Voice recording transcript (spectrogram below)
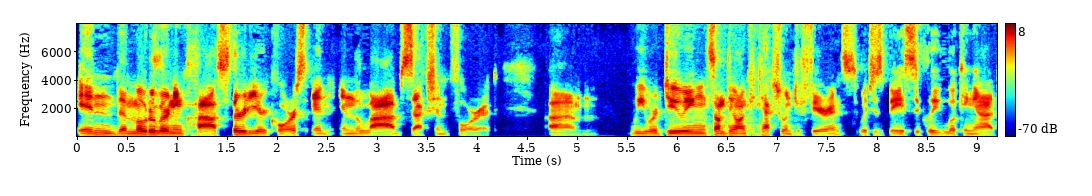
in the motor learning class, third year course in in the lab section for it, um, we were doing something on contextual interference, which is basically looking at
